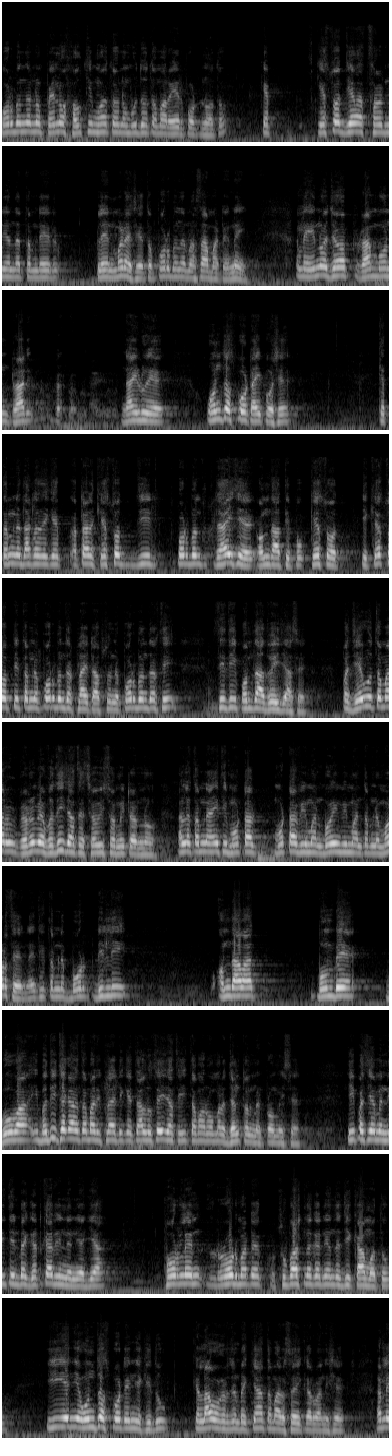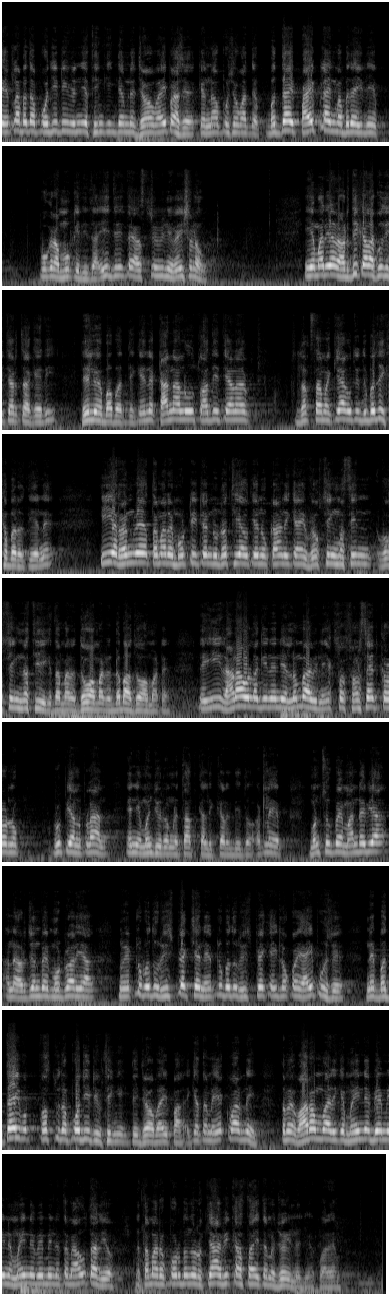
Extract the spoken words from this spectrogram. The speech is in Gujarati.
પોરબંદરનો પહેલો સૌથી મહત્ત્વનો મુદ્દો તમારો એરપોર્ટનો હતો કે કેશોદ જેવા સ્થળની અંદર તમને પ્લેન મળે છે તો પોરબંદરમાં શા માટે નહીં? એટલે એનો જવાબ રામમોહન નાયડુએ ઓન ધ સ્પોટ આપ્યો છે કે તમને દાખલા તરીકે અત્યારે કેશોદજી પોરબંદર જાય છે અમદાવાદથી કેશોદ એ કેશોદથી તમને પોરબંદર ફ્લાઇટ આપશું ને પોરબંદરથી સીધી અમદાવાદ વહી જશે. પણ જેવું તમારું રનવે વધી જશે છવ્વીસો મીટરનો, એટલે તમને અહીંથી મોટા મોટા વિમાન બોઈંગ વિમાન તમને મળશે. અહીંથી તમને બોર દિલ્હી, અમદાવાદ, બોમ્બે, ગોવા એ બધી જગ્યાએ તમારી ફ્લાઇટ કે ચાલુ થઈ જશે. એ તમારું અમારે જન્ટલમેન પ્રોમિસ છે. એ પછી અમે નીતિનભાઈ ગટકારીને ત્યાં ગયા. ફોર લેન રોડ માટે સુભાષનગરની અંદર જે કામ હતું એ એને ઓન ધ સ્પોટ એને કીધું કે લાવો અર્જુનભાઈ, ક્યાં તમારે સહી કરવાની છે? એટલે એટલા બધા પોઝિટિવ એની થિંકિંગ તેમને જવાબ આપ્યા છે કે ન પૂછો વાત. બધાય પાઇપલાઇનમાં બધા એને પ્રોગ્રામ મૂકી દીધા. એ જ રીતે અશ્વિની વૈષ્ણવ, એ અમારી યાર અડધી કલાક સુધી ચર્ચા કરી, રેલવે બાબતની, કે એને કાનાલુ આદિત્યના નકશામાં ક્યાં આવતી હતી બધી ખબર હતી એને. એ રનવે તમારે મોટી ટ્રેનનું નથી આવતી, એનું કારણ કે અહીં વોશિંગ મશીન વોશિંગ નથી, કે તમારે ધોવા માટે, ડબ્બા ધોવા માટે. એટલે એ રાણાઓ લગીને એને લંબાવીને એકસો સડસઠ કરોડનો રૂપિયાનો પ્લાન એની મંજૂર અમને તાત્કાલિક કરી દીધો. એટલે મનસુખભાઈ માંડવિયા અને અર્જુનભાઈ મોઢવાડિયાનું એટલું બધું રિસ્પેક્ટ છે ને એટલું બધું રિસ્પેક્ટ એ લોકોએ આપ્યું છે ને બધાય વસ્તુના પોઝિટિવ થિંકિંગથી જવાબ આપ્યા. કે તમે એકવાર નહીં, તમે વારંવાર કે મહિને બે મહિને મહિને બે મહિને તમે આવતા રહ્યો ને તમારો પોરબંદરનો ક્યાં વિકાસ થાય તમે જોઈ લેજો એકવાર એમ.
